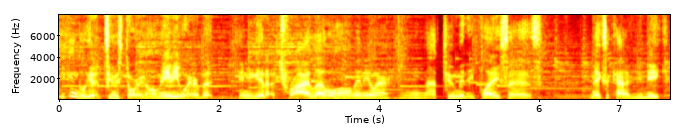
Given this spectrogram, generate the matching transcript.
you can go get a two-story home anywhere, but can you get a tri-level home anywhere? Mm, not too many places. Makes it kind of unique.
